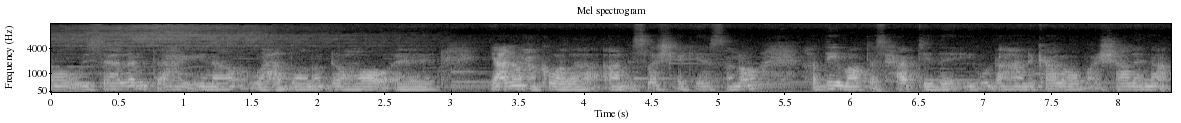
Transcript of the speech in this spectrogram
know way sahlan tahay inaan waxa doono dhaho eh, yacni waxaan ka wadaa aan isla sheekeysano haddii maanta asxaabteeda igu dhahaan kaale waa bashaalena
